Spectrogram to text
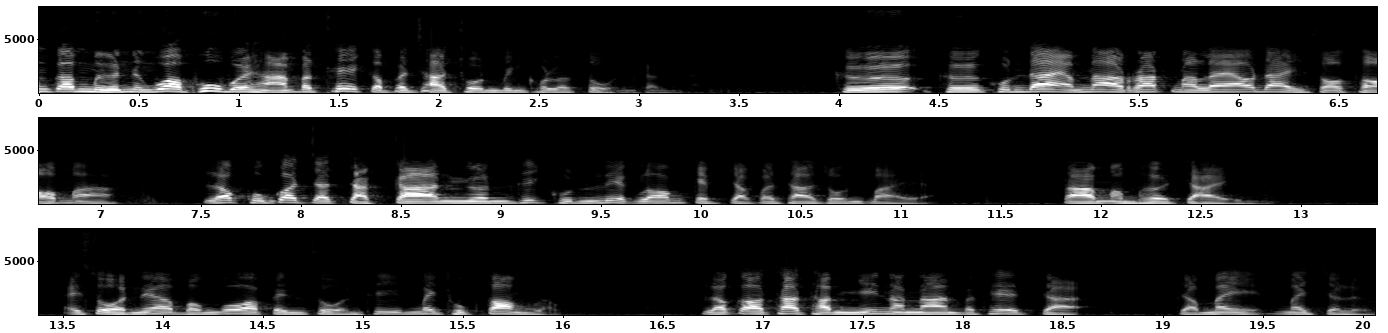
ำกันเหมือนหนึ่งว่าผู้บริหารประเทศกับประชาชนเป็นคนละส่วนกัน คือคือคุณได้อำนาจรัฐมาแล้วได้สสมา แล้วคุณก็จะจัดการเงินที่คุณเรียกร้องเก็บจากประชาชนไปตามอำเภอใจเนี่ยไอ้ส่วนเนี้ยผมก็ว่าเป็นส่วนที่ไม่ถูกต้องหรอก แล้วก็ถ้าทำอย่างนี้นานๆประเทศจะจะไม่ไม่เจริญ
